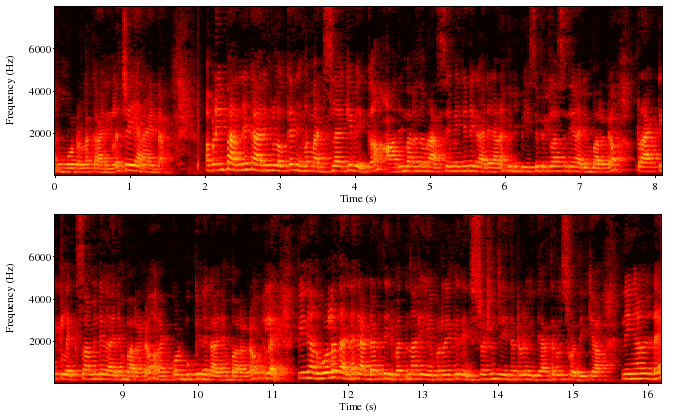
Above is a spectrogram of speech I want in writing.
മുമ്പോട്ടുള്ള കാര്യങ്ങൾ ചെയ്യാനായിട്ട്. അപ്പോൾ ഈ പറഞ്ഞ കാര്യങ്ങളൊക്കെ നിങ്ങൾ മനസ്സിലാക്കി വെക്കുക. ആദ്യം പറഞ്ഞ നമ്മുടെ അസൈൻമെന്റിന്റെ കാര്യമാണ്. പിന്നെ പി സി പി ക്ലാസിന്റെ കാര്യം പറഞ്ഞു. പ്രാക്ടിക്കൽ എക്സാമിന്റെ കാര്യം പറഞ്ഞു. റെക്കോർഡ് ബുക്കിന്റെ കാര്യം പറഞ്ഞു. അല്ലേ? പിന്നെ അതുപോലെ തന്നെ രണ്ടായിരത്തി ഇരുപത്തിനാല് ഏപ്രിലേക്ക് രജിസ്ട്രേഷൻ ചെയ്തിട്ടുള്ള വിദ്യാർത്ഥികൾ ശ്രദ്ധിക്കുക. നിങ്ങളുടെ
